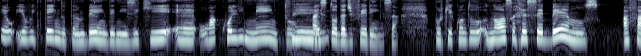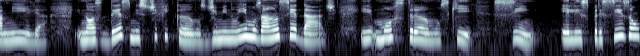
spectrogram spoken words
Eu, eu entendo também, Denise, que é, o acolhimento Sim. faz toda a diferença. Porque quando nós recebemos a família, nós desmistificamos, diminuímos a ansiedade e mostramos que, sim, eles precisam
